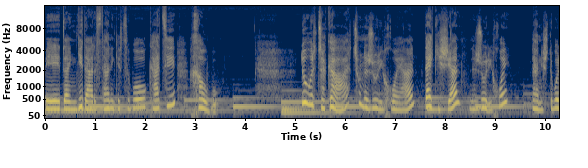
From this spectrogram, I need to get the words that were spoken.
بێدەنگی دارستانی گرتبوو و کاتی خەو بوو دوو ورچەکە چوونە ژووری خۆیان دایکیشیان لە ژووری خۆی دانیشتبوو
